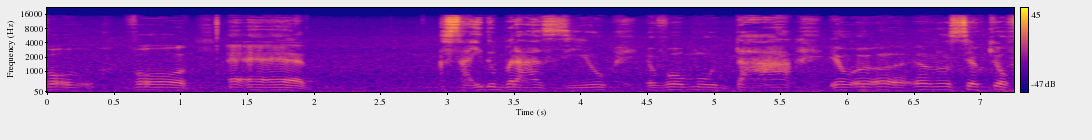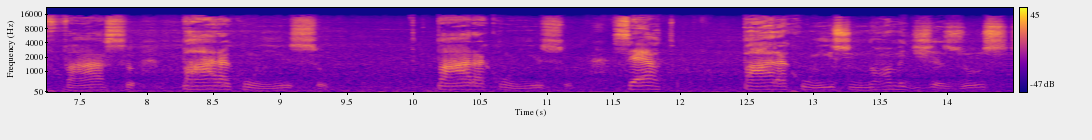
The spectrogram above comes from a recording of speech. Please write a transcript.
vou, vou é, é sair do Brasil, eu vou mudar, eu, eu, eu não sei o que eu faço. Para com isso, para com isso, certo? Para com isso, em nome de Jesus.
